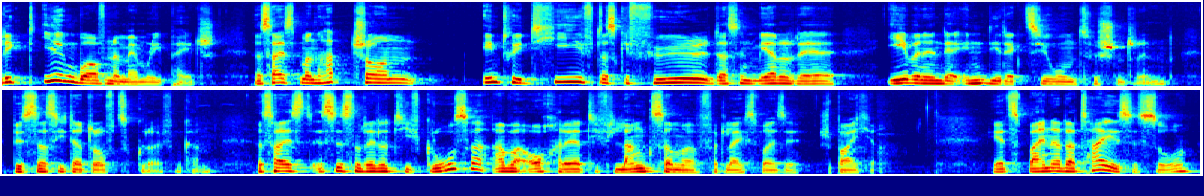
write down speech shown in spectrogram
liegt irgendwo auf einer Memory Page. Das heißt, man hat schon intuitiv das Gefühl, das sind mehrere Ebenen der Indirektion zwischendrin, bis dass ich darauf zugreifen kann. Das heißt, es ist ein relativ großer, aber auch relativ langsamer vergleichsweise Speicher. Jetzt bei einer Datei ist es so,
